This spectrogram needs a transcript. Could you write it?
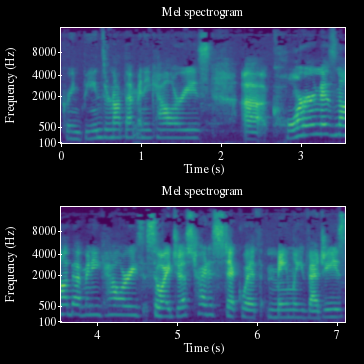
Green beans are not that many calories. Uh, corn is not that many calories. So I just try to stick with mainly veggies.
